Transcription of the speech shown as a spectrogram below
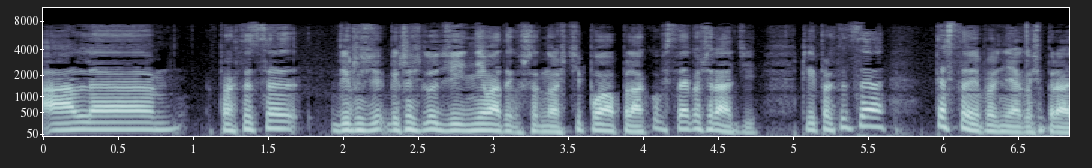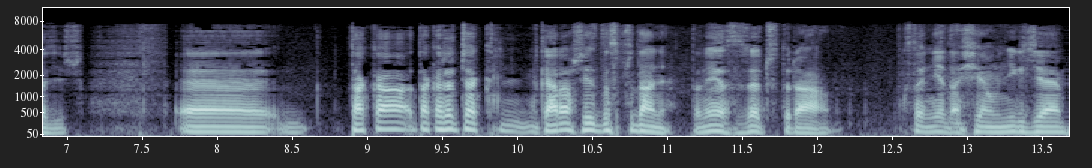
ale praktyce większość, większość ludzi nie ma tych oszczędności, połowa Polaków i sobie jakoś radzi. Czyli w praktyce też sobie pewnie jakoś poradzisz. E, taka, taka rzecz jak garaż jest do sprzedania. To nie jest rzecz, która, której nie da się nigdzie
